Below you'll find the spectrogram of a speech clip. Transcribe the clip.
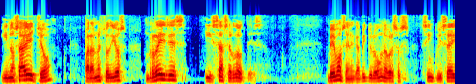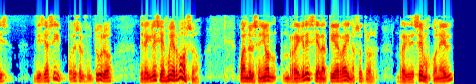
y nos ha hecho para nuestro Dios reyes y sacerdotes. Vemos en el capítulo 1, versos 5 y 6, dice así, por eso el futuro de la iglesia es muy hermoso. Cuando el Señor regrese a la tierra y nosotros regresemos con Él,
